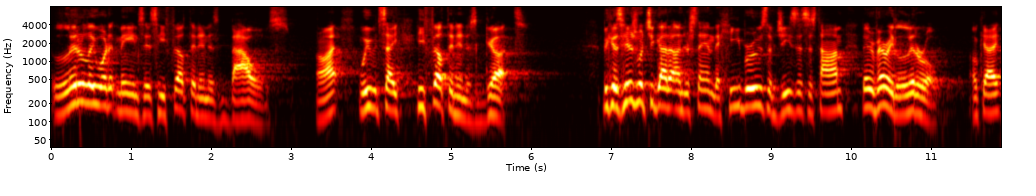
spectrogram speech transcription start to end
Literally, what it means is he felt it in his bowels. All right? We would say he felt it in his gut. Because here's what you got to understand the Hebrews of Jesus' time, they're very literal, okay?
